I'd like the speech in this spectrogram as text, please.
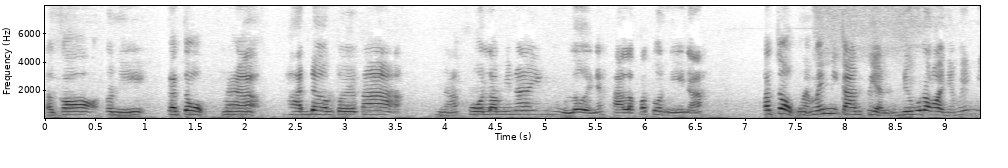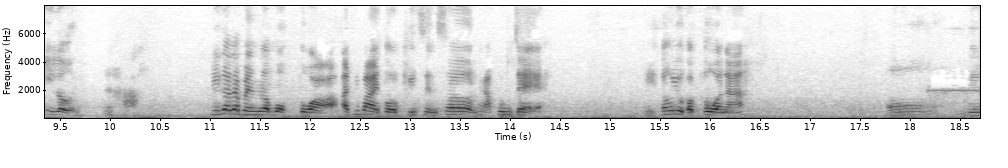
แล้วก็ตัวนี้กระจกนะคะพาร์ทเดิมโตโยต้า นะโค้ดลามิน่ายังอยู่เลยนะคะ แล้วก็ตัวนี้นะกระจกนะไม่มีการเปลี่ยนริ้วรอยเนี่ยไม่มีเลยนะคะ นี่ก็จะเป็นระบบตัวอธิบายตัวคิดเซนเซอร์นะคะกุญแจนี่ต้องอยู่กับตัวนะอ๋อมี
